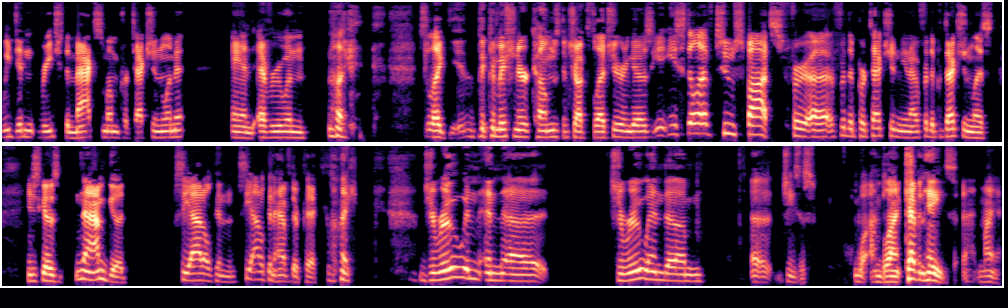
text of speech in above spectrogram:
we didn't reach the maximum protection limit and everyone like like the commissioner comes to Chuck Fletcher and goes, "You still have two spots for uh, for the protection, you know, for the protection list." He just goes, "Nah, I'm good. Seattle can Seattle can have their pick." Like Giroux and and uh, Giroux and um, uh, Jesus, well, I'm blank. Kevin Hayes. Uh, man,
